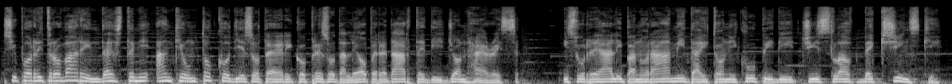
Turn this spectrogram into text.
Si può ritrovare in Destiny anche un tocco di esoterico preso dalle opere d'arte di John Harris, i surreali panorami dai toni cupi di Czislaw Beksiński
